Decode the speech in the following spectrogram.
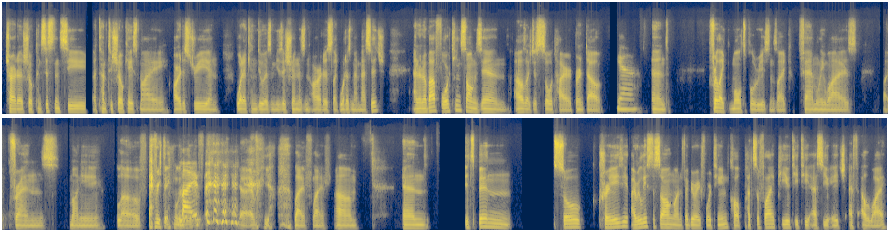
try to show consistency, attempt to showcase my artistry and what I can do as a musician, as an artist, like what is my message. And then about 14 songs in, I was like just so tired, burnt out. Yeah. And for like multiple reasons, like family wise, like friends, money, love, everything. Life. yeah, every yeah, life, life. Um, and it's been so crazy. I released a song on February 14 called Puttsuhfly, P U T T S U H F L Y.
